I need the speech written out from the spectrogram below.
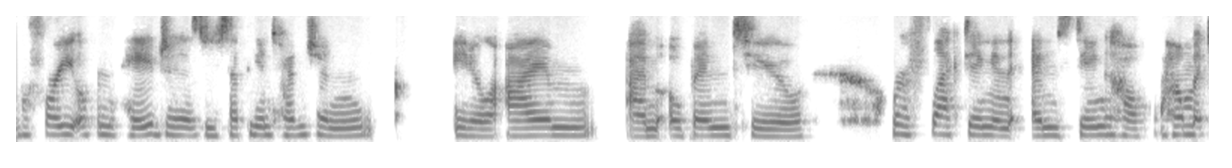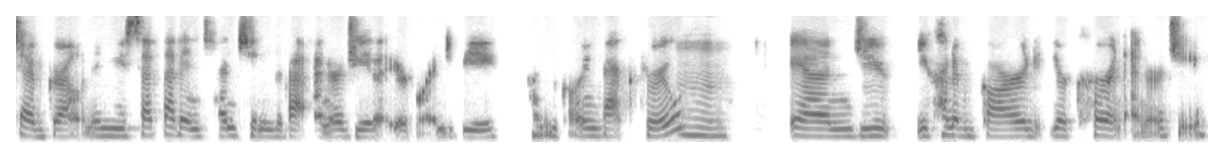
before you open the pages, you set the intention, you know, I'm, I'm open to reflecting and, and seeing how how much I've grown. And you set that intention with that energy that you're going to be kind of going back through. Mm-hmm. And you you kind of guard your current energy.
